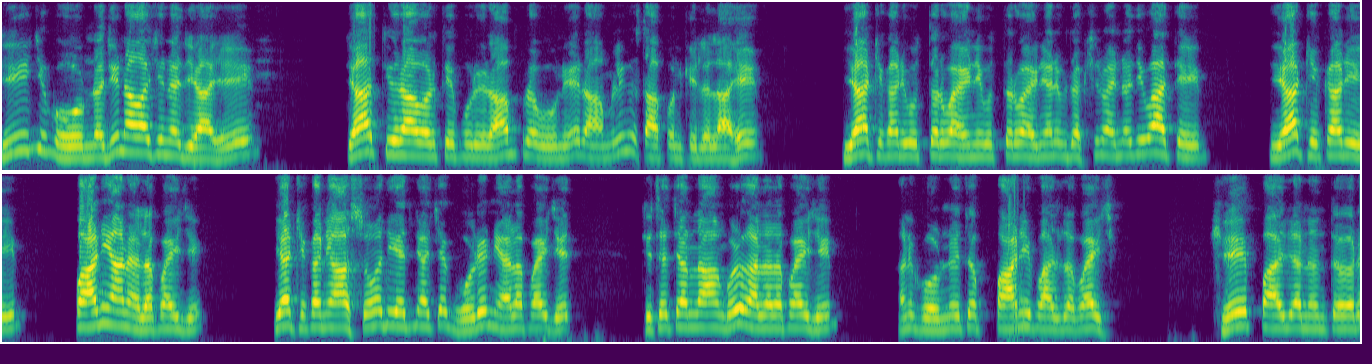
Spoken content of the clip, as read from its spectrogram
ती जी घो नदी नावाची नदी आहे त्या तीरावरती पूर्वी रामप्रभूने रामलिंग स्थापन केलेलं आहे. या ठिकाणी उत्तर वाहिनी उत्तर वाहिनी आणि दक्षिण वाहिनी नदी वाहते. या ठिकाणी पाणी आणायला पाहिजे. या ठिकाणी आस्वाद यज्ञाचे घोडे न्यायला पाहिजेत. तिथे त्यांना आंघोळ घालायला पाहिजे आणि घोडणीचं पाणी पाजलं पाहिजे. हे पाजल्यानंतर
